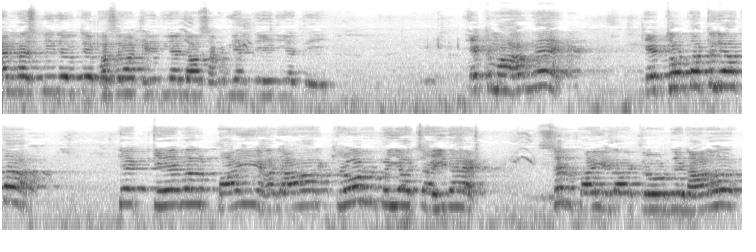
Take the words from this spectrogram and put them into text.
ਐਮਐਸਪੀ ਦੇ ਉੱਤੇ ਫਸਲਾਂ ਖਰੀਦੀਆਂ ਜਾ ਸਕਦੀਆਂ ਤੇਜ਼ ਦੀਆਂ ਤੇਜ਼ ਇੱਕ ਮਾਹਰ ਨੇ ਇੱਥੋਂ ਤੱਕ ਲਿਆਤਾ ਕਿ ਕੇਵਲ 22000 ਕਰੋੜ ਰੁਪਈਆ ਚਾਹੀਦਾ ਹੈ। ਸਿਰਫ 22000 ਕਰੋੜ ਦੇ ਨਾਲ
